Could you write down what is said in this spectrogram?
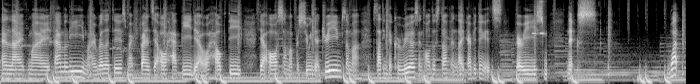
and like my family, my relatives, my friends, they're all happy, they're all healthy, they're all, some are pursuing their dreams, some are starting their careers and all the stuff and like everything it's very smooth. Next, what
